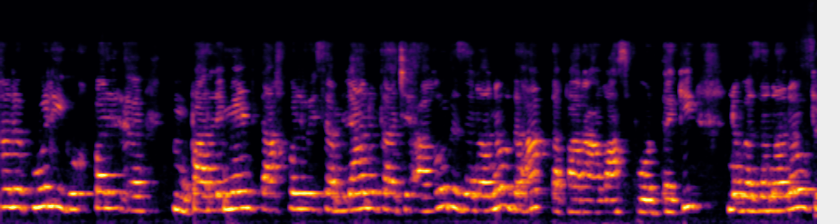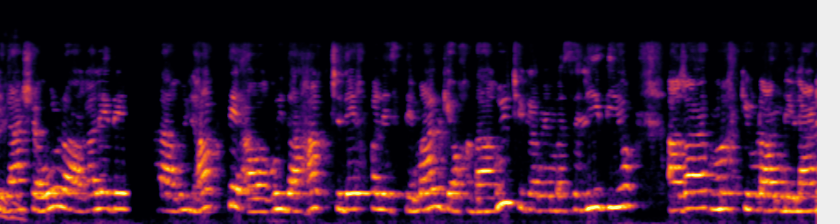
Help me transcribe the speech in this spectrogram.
خلک ولیږو خپل پارلیمنټ ته خپلو اسمبلیانو ته چې هغه د زنانو د حق لپاره اواز پورته کړي نو به زنانو کې دا شعور راغلی دی دا غوی حق دی او غوی دا حق چې د خپل استعمال کې او خدا غوی چې کومه مسلې دی او هغه مخکې وړاندې لاړ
